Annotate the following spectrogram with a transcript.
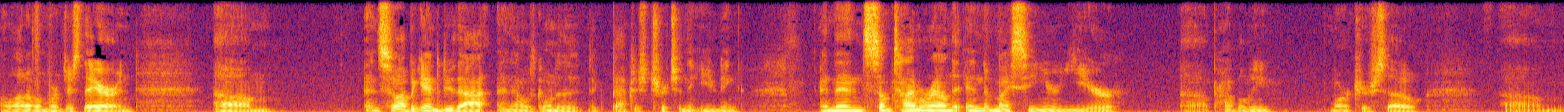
A lot of them were just there, and um, and so I began to do that. And I was going to the, the Baptist church in the evening, and then sometime around the end of my senior year, uh, probably March or so, um,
